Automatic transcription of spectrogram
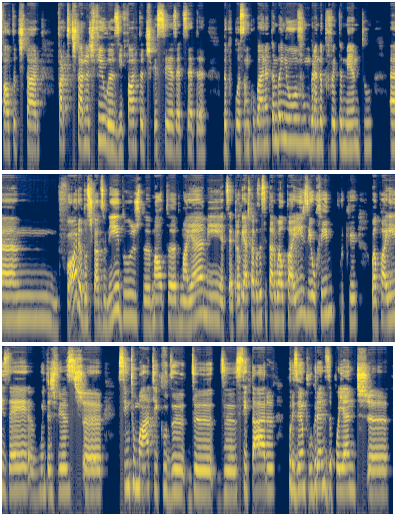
falta de estar farta de estar nas filas e farta de escassez, etc., da população cubana, também houve um grande aproveitamento um, fora dos Estados Unidos, de Malta, de Miami, etc. Aliás, estavas a citar o El País e eu rimo, porque o El País é muitas vezes uh, sintomático de, de, de, citar, por exemplo, grandes apoiantes uh,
